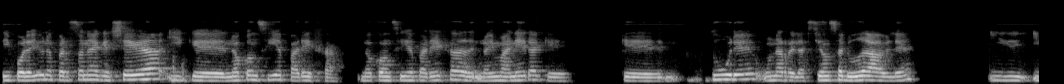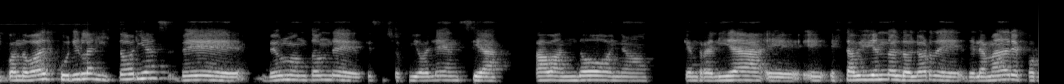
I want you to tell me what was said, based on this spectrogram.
¿sí? Por ahí una persona que llega y que no consigue pareja, no consigue pareja, no hay manera que, dure una relación saludable. Y, cuando va a descubrir las historias, ve, ve un montón de, qué sé yo, violencia, abandono, que en realidad eh, eh, está viviendo el dolor de, la madre por,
